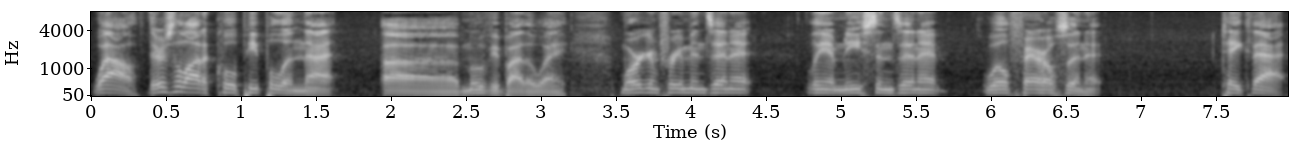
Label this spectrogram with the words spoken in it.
Wow, there's a lot of cool people in that uh, movie, by the way. Morgan Freeman's in it, Liam Neeson's in it, Will Ferrell's in it. Take that.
